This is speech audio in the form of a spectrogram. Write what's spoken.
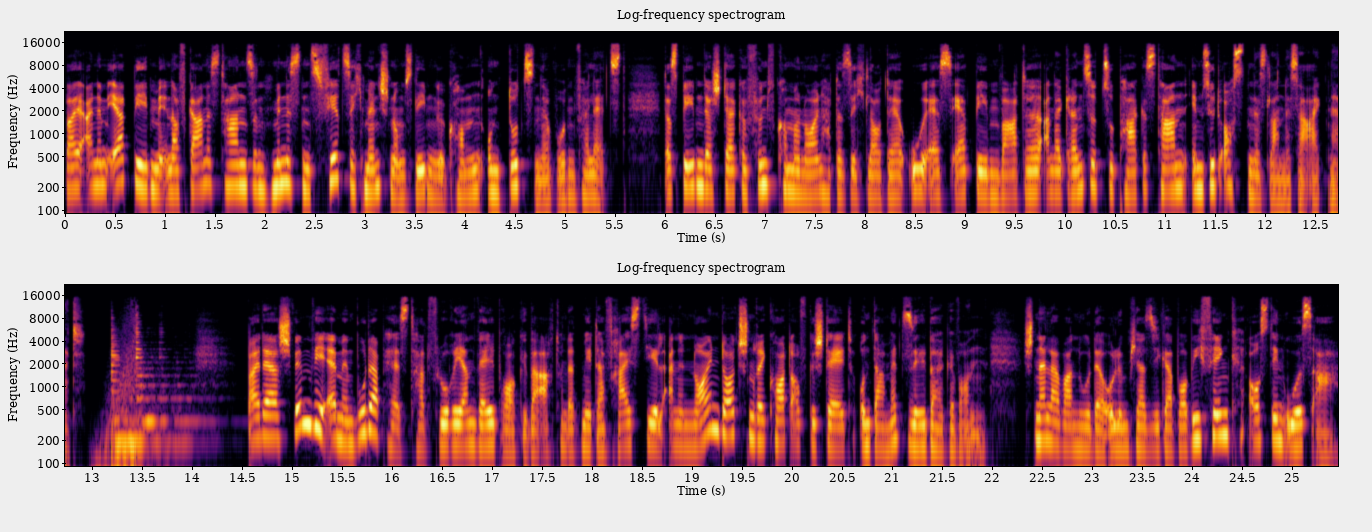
Bei einem Erdbeben in Afghanistan sind mindestens 40 Menschen ums Leben gekommen und Dutzende wurden verletzt. Das Beben der Stärke 5,9 hatte sich laut der US-Erdbebenwarte an der Grenze zu Pakistan im Südosten des Landes ereignet. Bei der Schwimm-WM in Budapest hat Florian Wellbrock über 800 Meter Freistil einen neuen deutschen Rekord aufgestellt und damit Silber gewonnen. Schneller war nur der Olympiasieger Bobby Fink aus den USA.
